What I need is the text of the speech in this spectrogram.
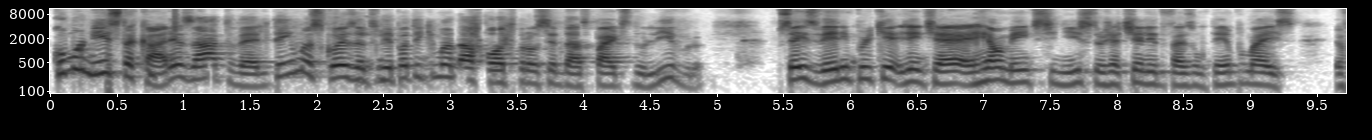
Comunista, cara, exato, velho. Tem umas coisas, depois eu tenho que mandar foto para você das partes do livro, pra vocês verem, porque, gente, é, é, realmente sinistro. Eu já tinha lido faz um tempo, mas eu,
